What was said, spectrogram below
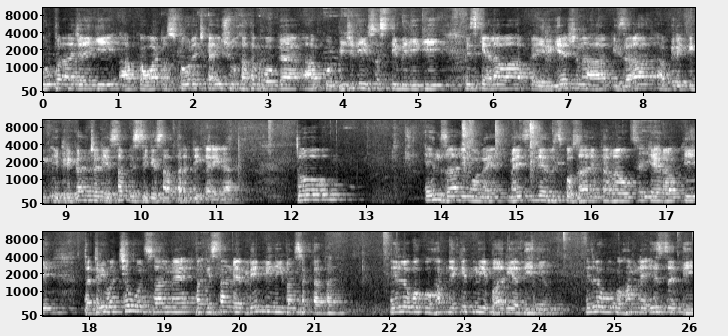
ऊपर आ जाएगी, आपका वाटर स्टोरेज का इशू खत्म होगा आपको बिजली सस्ती मिलेगी। इसके अलावा आपका इरिगेशन आपकी ज़रात एग्रीकल्चर ये सब इसी के साथ तरक्की करेगा। तो इन जालिमों ने, मैं इसलिए इसको जालिम कर रहा हूँ, कह रहा हूँ कि तकरीबन चौवन साल में पाकिस्तान में एक भी नहीं बन सकता था। इन लोगों को हमने कितनी बारियाँ दी थी? इन लोगों को हमने इज़्ज़त दी।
